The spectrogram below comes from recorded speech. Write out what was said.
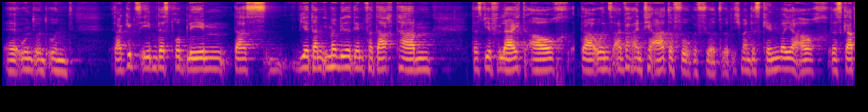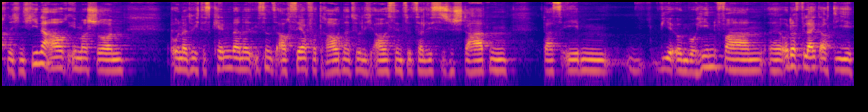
äh, und, und, und. Da gibt es eben das Problem, dass wir dann immer wieder den Verdacht haben, dass wir vielleicht auch, da uns einfach ein Theater vorgeführt wird. Ich meine, das kennen wir ja auch, das gab es nicht in China auch immer schon. Und natürlich das kennen wir, ist uns auch sehr vertraut natürlich aus den sozialistischen Staaten, dass eben wir irgendwo hinfahren äh, oder vielleicht auch die,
